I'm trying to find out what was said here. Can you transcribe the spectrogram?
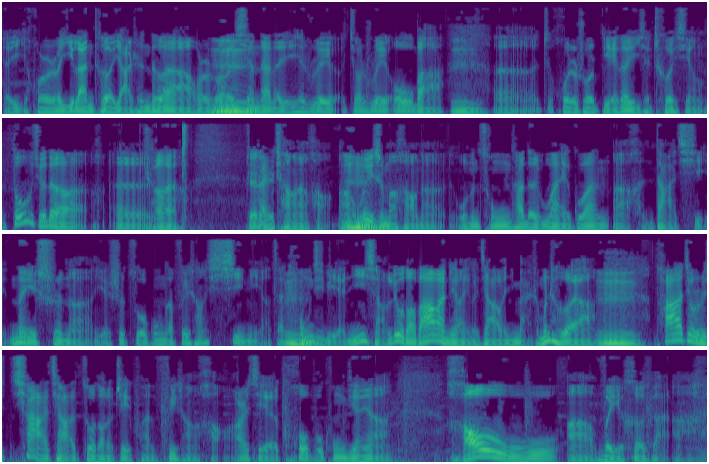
呃，或者说伊兰特、雅绅特啊，或者说现代的一些瑞叫瑞欧吧，嗯，呃，或者说别的一些车型，都觉得呃长安好。还是长安好啊？为什么好呢？我们从它的外观啊，很大气，内饰呢也是做工的非常细腻啊。在同级别，你想六到八万这样一个价位，你买什么车呀？嗯，它就是恰恰做到了这款非常好，而且后部空间呀，毫无啊违和感啊，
